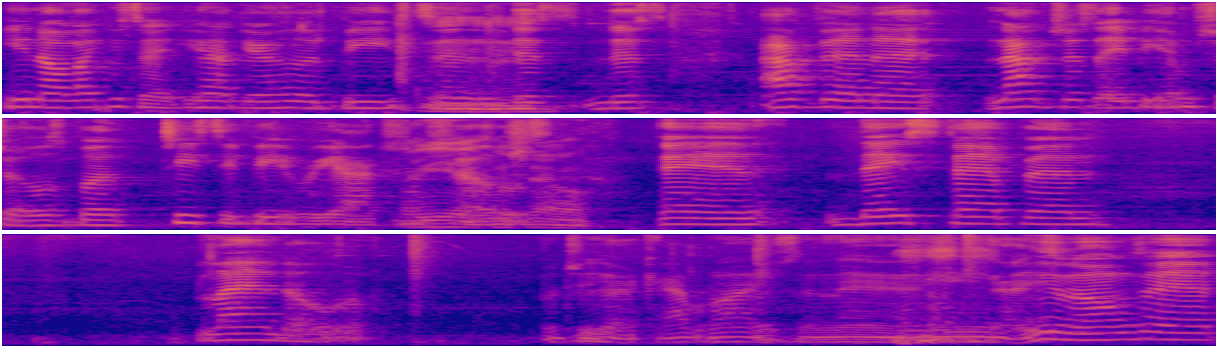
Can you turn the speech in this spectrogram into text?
you know, like you said, you have your hood beats Mm-hmm. and this this. I've been at not just ABM shows, but TCB reaction Oh, yeah, shows, sure. and they stamping Landover, but you got Capitol Heights in there. You, got, you know what I'm saying?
